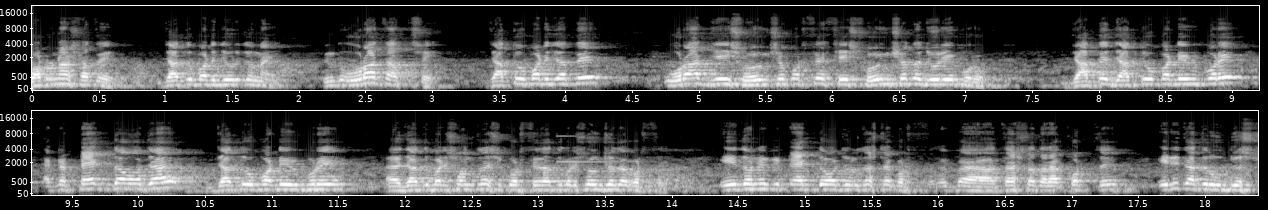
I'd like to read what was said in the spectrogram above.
ঘটনার সাথে জাতীয় পার্টি জড়িত নাই। কিন্তু ওরা চাচ্ছে, জাতীয় পার্টি যাতে ওরা যেই সহিংস করছে, সেই সহিংসতা জড়িয়ে পড়ুক। যাতে জাতীয় পার্টির উপরে একটা ট্যাগ দেওয়া যায়, জাতীয় পার্টির উপরে জাতীয় পার্টি সন্ত্রাসী করছে, জাতীয় পার্টি সহিংসতা করছে। এই ধরনের ট্যাগ দেওয়ার জন্য চেষ্টা করছে চেষ্টা তারা করছে, এটি তাদের উদ্দেশ্য।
